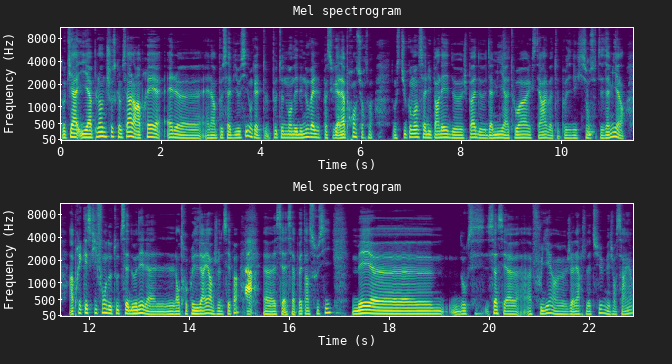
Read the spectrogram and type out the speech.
donc il y a, y a plein de choses comme ça. Alors après elle elle a un peu sa vie aussi donc elle peut te demander des nouvelles parce qu'elle apprend sur toi Donc si tu commences à lui parler de, je sais pas, d'amis à toi, etc., elle va te poser des questions sur tes amis. Alors après, qu'est-ce qu'ils font de toutes ces données, l'entreprise derrière, je ne sais pas. Ah. Euh, ça, peut être un souci. Mais euh, donc ça, c'est à, fouiller. Hein, j'alerte là-dessus, mais j'en sais rien.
